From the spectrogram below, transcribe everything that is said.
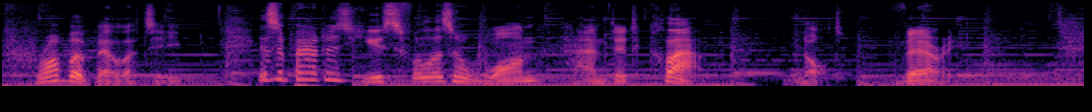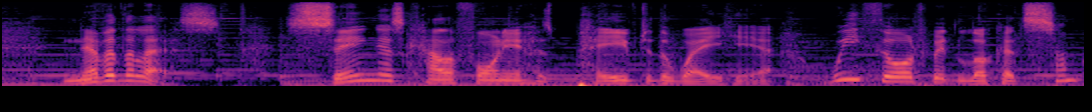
probability is about as useful as a one handed clap. Not very. Nevertheless, seeing as California has paved the way here, we thought we'd look at some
